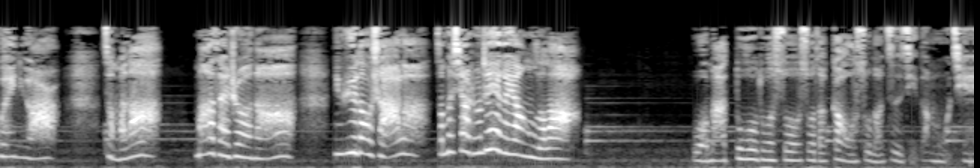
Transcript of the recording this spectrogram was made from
闺女儿，怎么了？妈在这呢啊！你遇到啥了？怎么吓成这个样子了？”我妈哆哆嗦嗦的告诉了自己的母亲，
